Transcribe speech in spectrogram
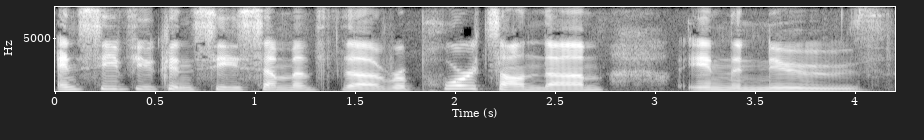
and see if you can see some of the reports on them in the news.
